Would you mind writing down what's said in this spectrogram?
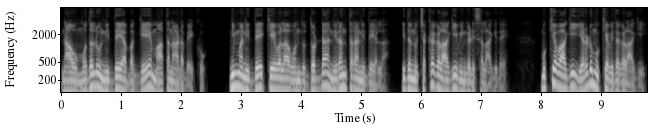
ನಾವು ಮೊದಲು ನಿದ್ದೆಯ ಬಗ್ಗೆಯೇ ಮಾತನಾಡಬೇಕು. ನಿಮ್ಮ ನಿದ್ದೆ ಕೇವಲ ಒಂದು ದೊಡ್ಡ ನಿರಂತರ ನಿದ್ದೆಯಲ್ಲ, ಇದನ್ನು ಚಕ್ರಗಳಾಗಿ ವಿಂಗಡಿಸಲಾಗಿದೆ. ಮುಖ್ಯವಾಗಿ ಎರಡು ಮುಖ್ಯ ವಿಧಗಳಾಗಿ.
